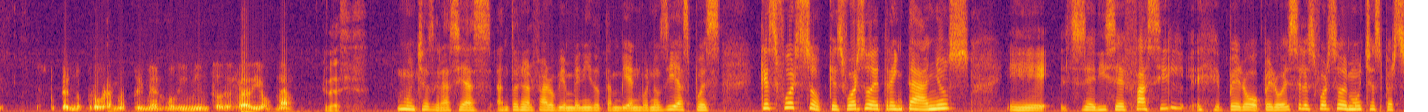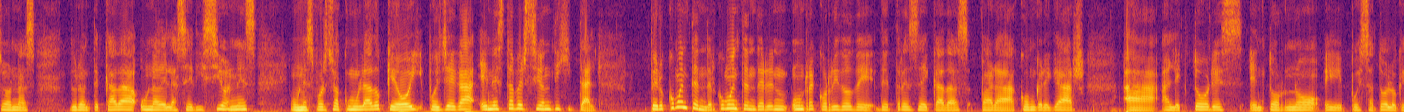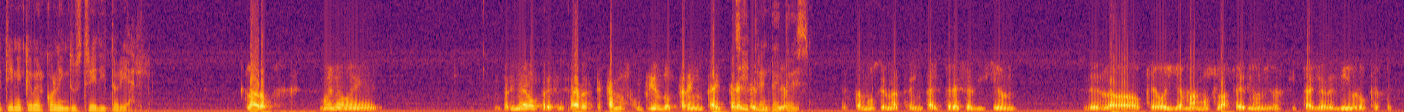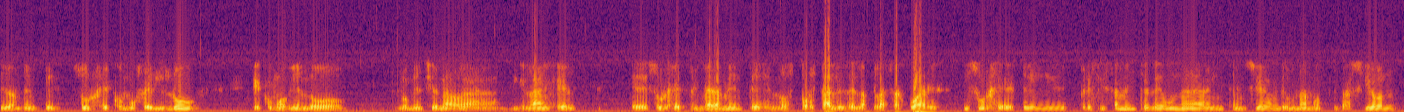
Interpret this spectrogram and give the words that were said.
estupendo programa Primer Movimiento de Radio UNAM. Gracias. Muchas gracias, Antonio Alfaro, bienvenido también. Buenos días. Pues, qué esfuerzo, qué esfuerzo de 30 años. Eh, se dice fácil, eh, pero, pero es el esfuerzo de muchas personas durante cada una de las ediciones, un esfuerzo acumulado que hoy pues llega en esta versión digital. Pero ¿cómo entender? ¿Cómo entender en un recorrido de, tres décadas para congregar a, lectores en torno eh, pues a todo lo que tiene que ver con la industria editorial? Claro, bueno, eh, primero precisar que estamos cumpliendo 33 sí, 33. Estamos en la 33 edición de lo que hoy llamamos la Feria Universitaria del Libro, que efectivamente surge como Ferilú, que como bien lo, mencionaba Miguel Ángel, eh, surge primeramente en los portales de la Plaza Juárez y surge eh, precisamente de una intención, de una motivación,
